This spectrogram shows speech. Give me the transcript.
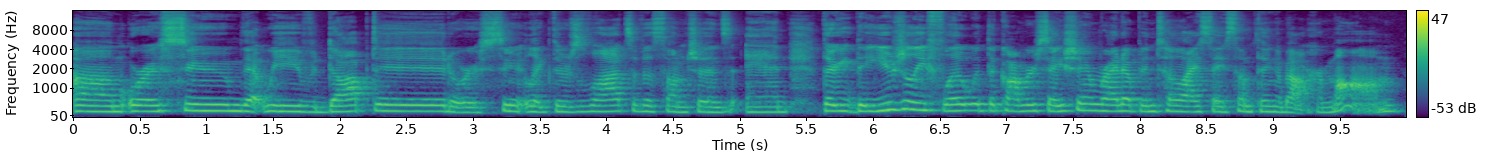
um, or assume that we've adopted or assume like there's lots of assumptions and they they usually flow with the conversation right up until I say something about her mom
